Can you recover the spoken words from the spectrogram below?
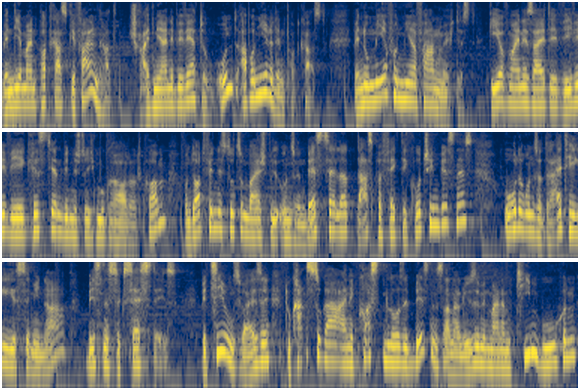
Wenn dir mein Podcast gefallen hat, schreib mir eine Bewertung und abonniere den Podcast. Wenn du mehr von mir erfahren möchtest, geh auf meine Seite www.christian-mugrauer.com und dort findest du zum Beispiel unseren Bestseller Das perfekte Coaching Business oder unser dreitägiges Seminar Business Success Days. Beziehungsweise du kannst sogar eine kostenlose Business-Analyse mit meinem Team buchen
